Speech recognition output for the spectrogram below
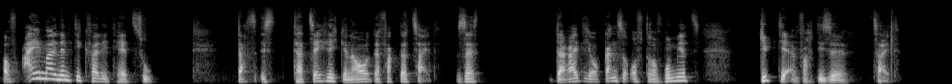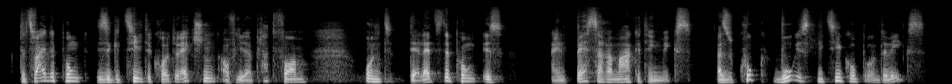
auf einmal nimmt die Qualität zu. Das ist tatsächlich genau der Faktor Zeit. Das heißt, da reite ich auch ganz oft drauf rum jetzt, gib dir einfach diese Zeit. Der zweite Punkt, diese gezielte Call to Action auf jeder Plattform Und der letzte Punkt ist ein besserer Marketingmix. Also guck, wo ist die Zielgruppe unterwegs?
